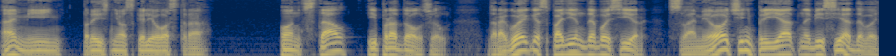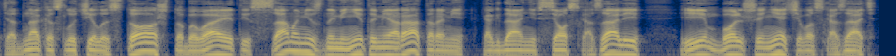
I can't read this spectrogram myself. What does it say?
«Аминь», — произнес Калиостро. Он встал и продолжил. «Дорогой господин де Босир, с вами очень приятно беседовать, однако случилось то, что бывает и с самыми знаменитыми ораторами, когда они все сказали, и им больше нечего сказать.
